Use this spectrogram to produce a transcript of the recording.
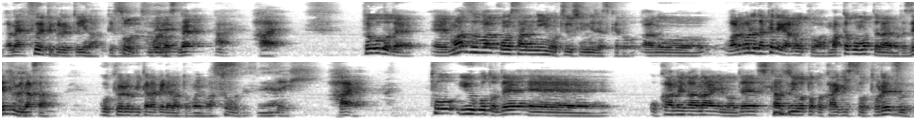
がね、増えてくれるといいなっていうふうに思いますね。はい。はい。ということで、えーまずはこの3人を中心にですけど、あのー我々だけでやろうとは全く思ってないので、ぜひ皆さんご協力いただければと思います。そうですね。ぜひ。はい。ということで、えーお金がないので、スタジオとか会議室を取れず、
